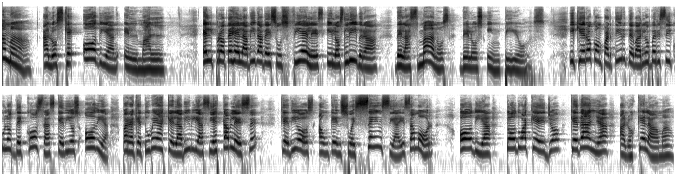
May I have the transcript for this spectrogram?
ama a los que odian el mal él protege la vida de sus fieles y los libra de las manos de los impíos. Y quiero compartirte varios versículos de cosas que Dios odia para que tú veas que la Biblia sí establece que Dios, aunque en su esencia es amor, odia todo aquello que daña a los que él ama.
